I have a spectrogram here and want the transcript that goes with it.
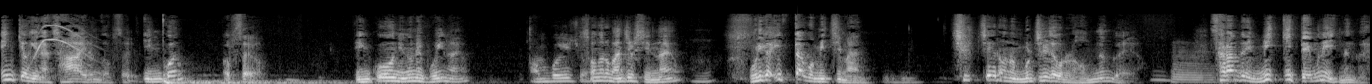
인격이나 자아 이런 거 없어요. 인권? 없어요. 인권이 눈에 보이나요? 안 보이죠. 손으로 만질 수 있나요? 우리가 있다고 믿지만 실제로는 물질적으로는 없는 거예요. 사람들이 믿기 때문에 있는 거예요.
